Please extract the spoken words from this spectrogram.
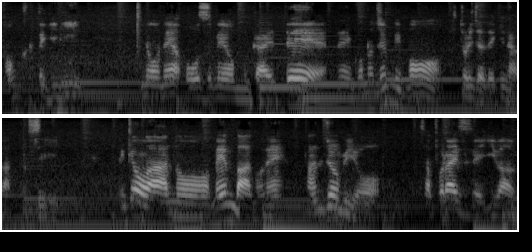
本格的に昨日ね、大詰めを迎えて、ね、この準備も一人じゃできなかったし、で今日はあのメンバーのね、誕生日をサプライズで祝う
